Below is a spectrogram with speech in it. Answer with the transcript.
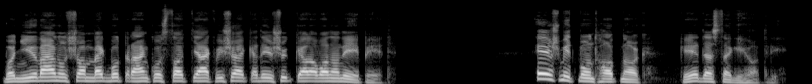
vagy nyilvánosan megbotránkoztatják viselkedésükkel a van a népét. És mit mondhatnak? kérdezte Gihatri.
